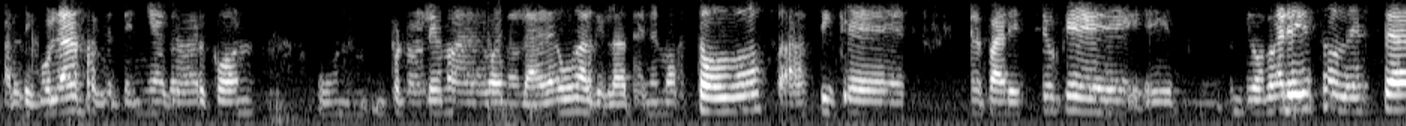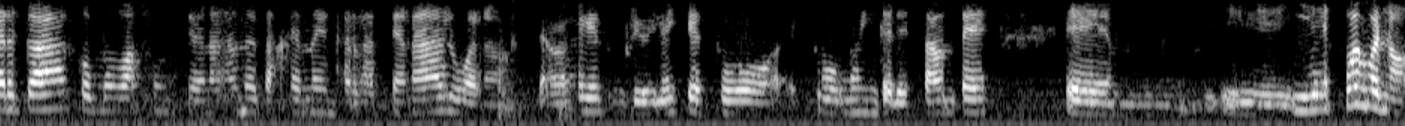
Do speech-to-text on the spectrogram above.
particular porque tenía que ver con un problema de bueno la deuda que la tenemos todos, así que me pareció que eh, ver eso de cerca, cómo va funcionando esta agenda internacional, bueno, la verdad que es un privilegio, estuvo estuvo muy interesante. Eh, y, después, bueno,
